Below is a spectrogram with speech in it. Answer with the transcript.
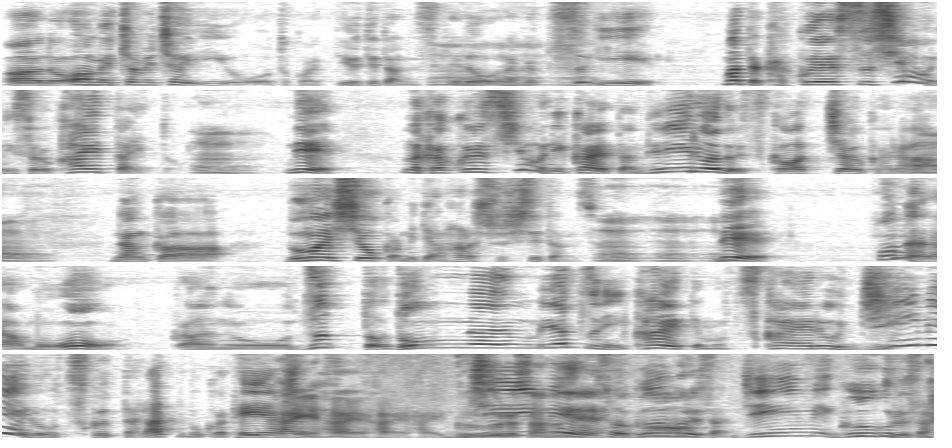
あのあめちゃめちゃいいよとかって言ってたんですけど、うんうんうん。なんか次また格安 SIM にそれを変えたいと。うん。でまあ格安 SIM に変えたらメールアドレス変わっちゃうから、うん。なんかどないしようかみたいな話をしてたんですよね、うんうんうん。でほんならもうあのずっとどんなやつに変えても使える G メールを作ったらって僕が提案したんですよ、はいはいはいはい。Google さんの G メーねルそう Google さん。G メ Google さん。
